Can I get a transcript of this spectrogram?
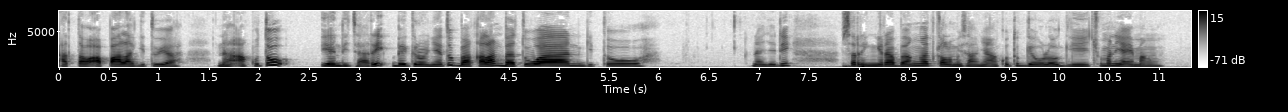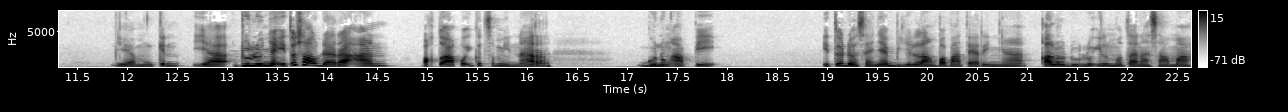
atau apalah gitu ya. Nah aku tuh yang dicari backgroundnya itu bakalan batuan gitu. Nah jadi sering ngira banget kalau misalnya aku tuh geologi. Cuman ya emang ya mungkin ya dulunya itu saudaraan. Waktu aku ikut seminar gunung api itu dosennya bilang pematerinya kalau dulu ilmu tanah sama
